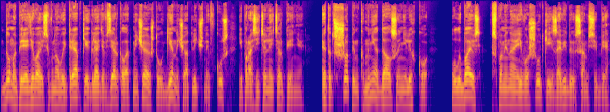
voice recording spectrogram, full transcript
Дома переодеваюсь в новые тряпки и, глядя в зеркало, отмечаю, что у Геныча отличный вкус и поразительное терпение. Этот шопинг мне дался нелегко. Улыбаюсь, вспоминая его шутки и завидую сам себе.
